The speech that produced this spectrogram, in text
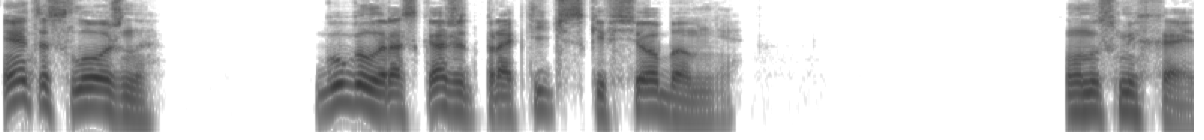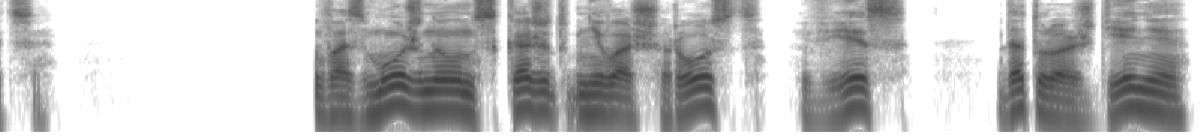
Это сложно. Google расскажет практически все обо мне. Он усмехается. Возможно, он скажет мне ваш рост, вес, дату рождения,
